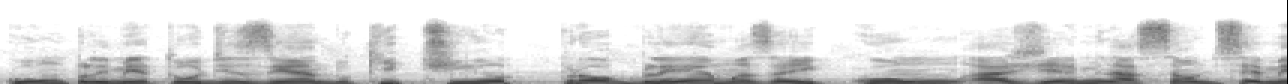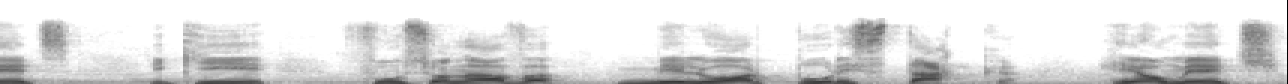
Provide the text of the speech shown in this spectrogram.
complementou dizendo que tinha problemas aí com a germinação de sementes e que funcionava melhor por estaca. Realmente,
